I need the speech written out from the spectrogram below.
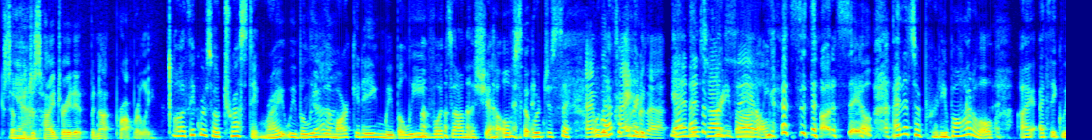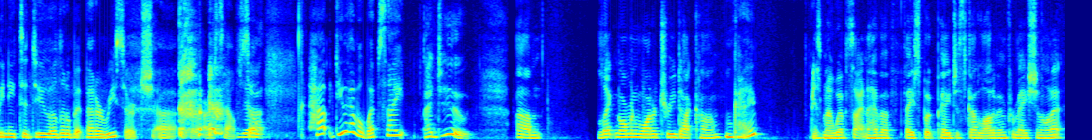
except Yeah. to just hydrate it, but not properly. Well, I think we're so trusting, right? We believe Yeah. the marketing, we believe what's on the shelves. That we're just saying, And "Oh, we'll that's pay a for pretty, that. yeah, And that's it's a on pretty bottle. sale. Yes, it's on sale, and it's a pretty bottle." I, I think we need to do a little bit better research uh, for ourselves. Yeah. So, how do you have a website? I do. Um, LakeNormanWaterTree.com. Okay, is my website, and I have a Facebook page. It's got a lot of information on it.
